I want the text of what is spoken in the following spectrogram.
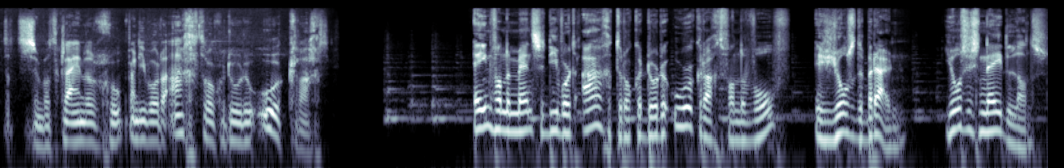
dat is een wat kleinere groep, maar die worden aangetrokken door de oerkracht. Een van de mensen die wordt aangetrokken door de oerkracht van de wolf is Jos de Bruin. Jos is Nederlands,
